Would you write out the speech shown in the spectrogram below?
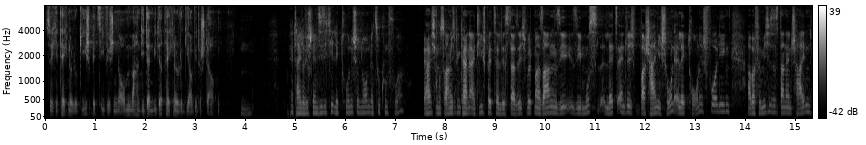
solche technologiespezifischen Normen machen, die dann wieder Technologie auch wieder sterben. Mhm. Herr Theiler, wie stellen Sie sich die elektronische Norm der Zukunft vor? Ja, ich muss sagen, ich bin kein IT-Spezialist. Also ich würde mal sagen, sie, sie muss letztendlich wahrscheinlich schon elektronisch vorliegen. Aber für mich ist es dann entscheidend,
